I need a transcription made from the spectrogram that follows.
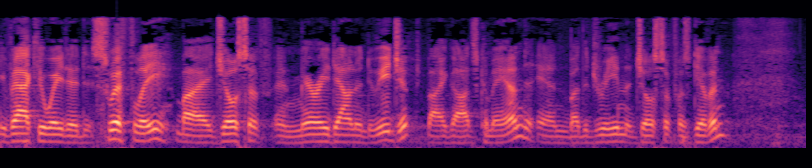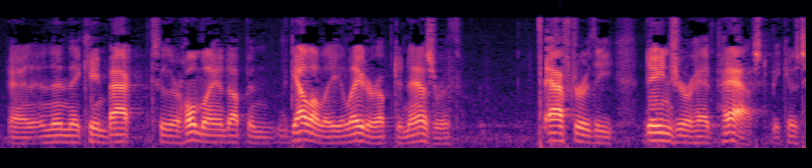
evacuated swiftly by Joseph and Mary down into Egypt by God's command and by the dream that Joseph was given. And, and then they came back to their homeland up in Galilee later, up to Nazareth, after the danger had passed, because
